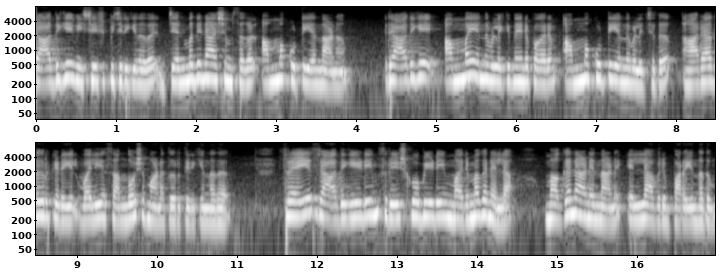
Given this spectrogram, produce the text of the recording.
രാധികയെ വിശേഷിപ്പിച്ചിരിക്കുന്നത് ജന്മദിനാശംസകൾ അമ്മക്കുട്ടി എന്നാണ്. രാധികയെ അമ്മ എന്ന് വിളിക്കുന്നതിന് പകരം അമ്മക്കുട്ടി എന്ന് വിളിച്ചത് ആരാധകർക്കിടയിൽ വലിയ സന്തോഷമാണ് തീർത്തിരിക്കുന്നത്. ശ്രേയസ് രാധികയുടെയും സുരേഷ് ഗോപിയുടെയും മരുമകനല്ല മകനാണെന്നാണ് എല്ലാവരും പറയുന്നതും.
